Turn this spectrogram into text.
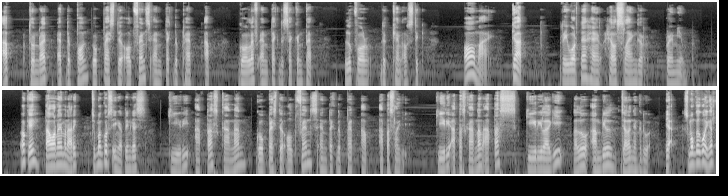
up, turn right at the pond, go past the old fence and take the path up. Go left and take the second path. Look for the can of stick. Oh my god. Rewardnya Hell Hellslanger Premium. Oke, okay, tawarannya menarik. Cuma gue harus ingetin guys, kiri, atas, kanan, go past the old fence and take the path up, atas lagi. Kiri, atas, kanan, atas, kiri lagi, lalu ambil jalan yang kedua. Ya, semoga gue inget,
